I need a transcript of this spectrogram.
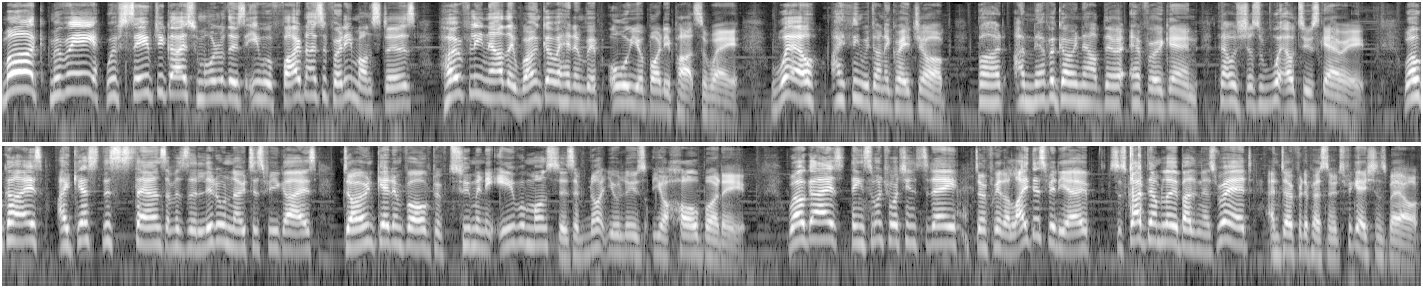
Mark, Marie, we've saved you guys from all of those evil Five Nights at Freddy monsters. Hopefully now they won't go ahead and rip all your body parts away. Well, I think we've done a great job but I'm never going out there ever again. That was just well too scary. Well guys, I guess this stands as a little notice for you guys. Don't get involved with too many evil monsters, if not you'll lose your whole body. Well guys, thanks so much for watching today. Don't forget to like this video, subscribe down below the button is red, and don't forget to press the notifications bell.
